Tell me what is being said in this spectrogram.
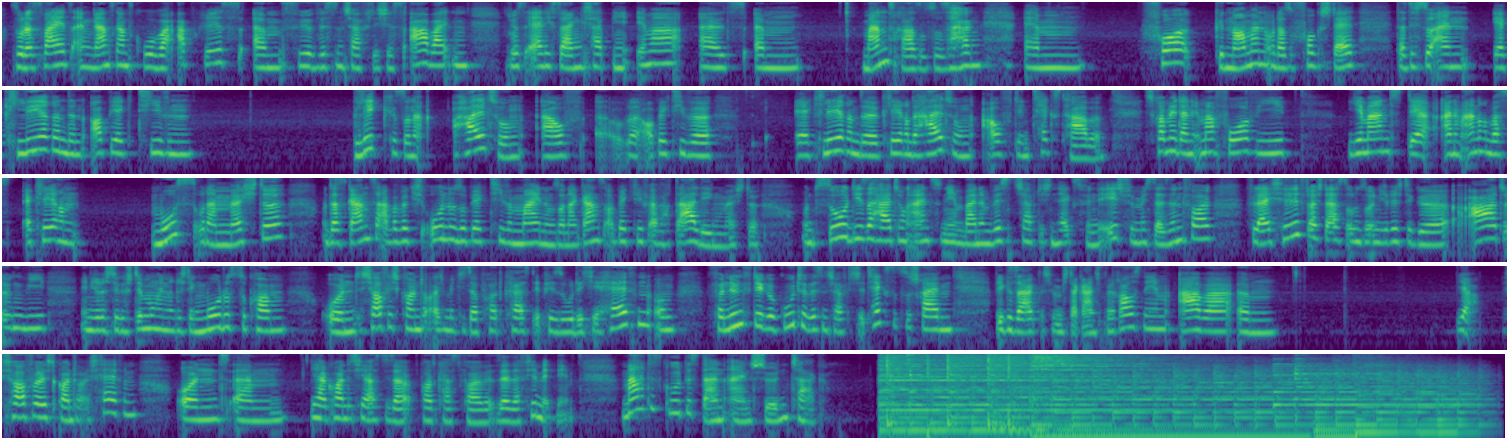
So, das war jetzt ein ganz, ganz grober Abriss ähm, für wissenschaftliches Arbeiten. Ich muss ehrlich sagen, ich habe mir immer als ähm, Mantra sozusagen ähm, vorgenommen oder so vorgestellt, dass ich so einen erklärenden, objektiven Blick, so eine Haltung auf äh, oder objektive erklärende, klärende Haltung auf den Text habe. Ich komme mir dann immer vor wie jemand, der einem anderen was erklären muss oder möchte und das Ganze aber wirklich ohne subjektive Meinung, sondern ganz objektiv einfach darlegen möchte. Und so diese Haltung einzunehmen bei einem wissenschaftlichen Text finde ich für mich sehr sinnvoll. Vielleicht hilft euch das, um so in die richtige Art irgendwie, in die richtige Stimmung, in den richtigen Modus zu kommen. Und ich hoffe, ich konnte euch mit dieser Podcast-Episode hier helfen, um vernünftige, gute wissenschaftliche Texte zu schreiben. Wie gesagt, ich will mich da gar nicht mehr rausnehmen, aber ähm, ja, ich hoffe, ich konnte euch helfen und ähm, ja, konntet hier aus dieser Podcast-Folge sehr, sehr viel mitnehmen. Macht es gut, bis dann, einen schönen Tag.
